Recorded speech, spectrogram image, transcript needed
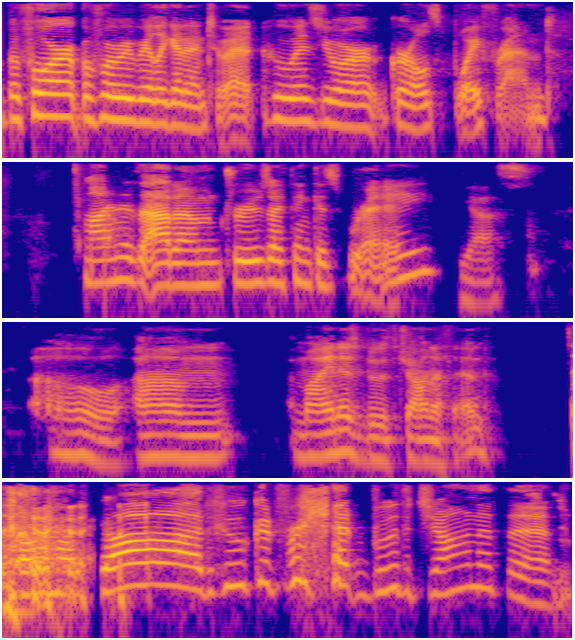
before before we really get into it, who is your girl's boyfriend? Mine is Adam. Drew's I think is Ray. Yes. Oh, um, mine is Booth Jonathan. Oh my god, who could forget Booth Jonathan?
